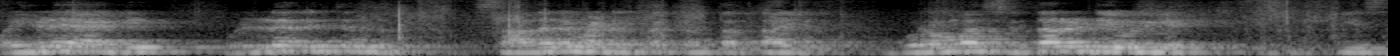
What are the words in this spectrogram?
ಮಹಿಳೆಯಾಗಿ ಒಳ್ಳೆ ರೀತಿಯಿಂದ ಸಾಧನೆ ಮಾಡಿರ್ತಕ್ಕಂಥ ತಾಯಿ ಗುರಮ್ಮ ಸಿದ್ದಾರೆಡ್ಡಿಯವರಿಗೆ ಈ ಸ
